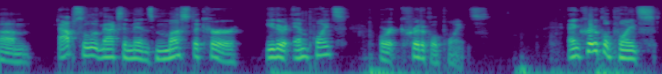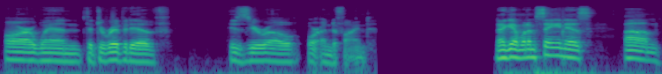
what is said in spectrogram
um, absolute max and mins must occur either at endpoints or at critical points. And critical points are when the derivative is zero or undefined. Now again, what I'm saying is um,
